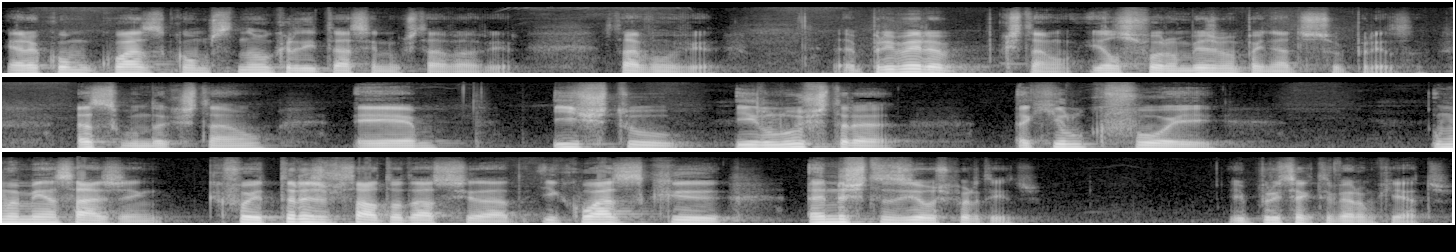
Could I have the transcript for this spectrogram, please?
Era como, quase como se não acreditassem no que estava a ver. Estavam a ver. A primeira questão, eles foram mesmo apanhados de surpresa. A segunda questão é isto ilustra aquilo que foi uma mensagem que foi transversal a toda a sociedade e quase que anestesiou os partidos. E por isso é que tiveram quietos.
